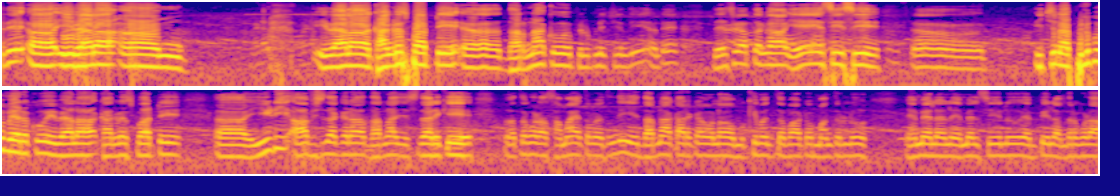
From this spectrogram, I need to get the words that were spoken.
ఇది ఈవేళ ఈవేళ కాంగ్రెస్ పార్టీ ధర్నాకు పిలుపునిచ్చింది. అంటే దేశవ్యాప్తంగా ఏఐసిసి ఇచ్చిన పిలుపు మేరకు ఈవేళ కాంగ్రెస్ పార్టీ ఈడీ ఆఫీస్ దగ్గర ధర్నా చేసేదానికి మొత్తం కూడా సమాయత్తమవుతుంది ఈ ధర్నా కార్యక్రమంలో ముఖ్యమంత్రితో పాటు మంత్రులు ఎమ్మెల్యేలు ఎమ్మెల్సీలు ఎంపీలు అందరూ కూడా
